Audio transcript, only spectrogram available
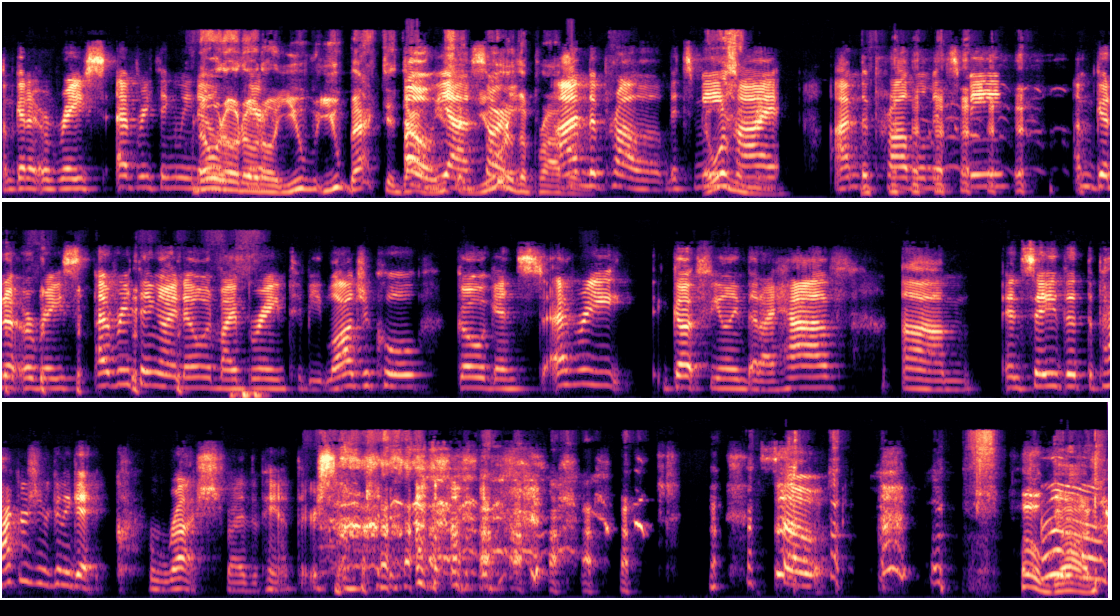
I'm gonna erase everything we know. No, no, no, no. You you backed it down. Oh you yeah, sorry. You were the problem. I'm the problem. It's me. It Hi. Me. I'm the problem. It's me. I'm gonna erase everything I know in my brain to be logical, go against every gut feeling that I have. Um, and say that the Packers are going to get crushed by the Panthers. so oh god.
